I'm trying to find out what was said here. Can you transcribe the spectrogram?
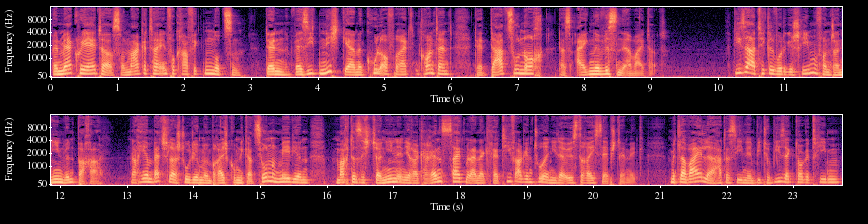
wenn mehr Creators und Marketer Infografiken nutzen. Denn wer sieht nicht gerne cool aufbereiteten Content, der dazu noch das eigene Wissen erweitert? Dieser Artikel wurde geschrieben von Janine Windbacher. Nach ihrem Bachelorstudium im Bereich Kommunikation und Medien machte sich Janine in ihrer Karenzzeit mit einer Kreativagentur in Niederösterreich selbstständig. Mittlerweile hat es sie in den B2B-Sektor getrieben,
